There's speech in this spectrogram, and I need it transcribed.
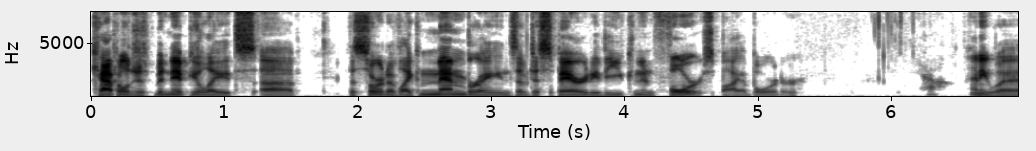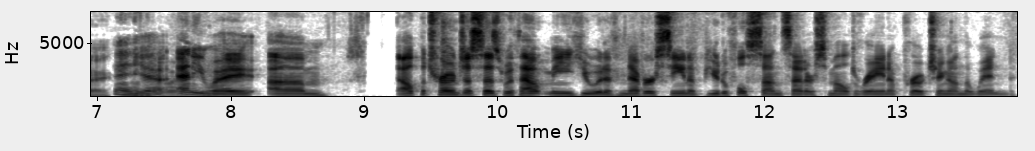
capital just manipulates uh, the sort of like membranes of disparity that you can enforce by a border. Yeah. Anyway, yeah anyway um El Patron just says, without me, you would have never seen a beautiful sunset or smelled rain approaching on the wind.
